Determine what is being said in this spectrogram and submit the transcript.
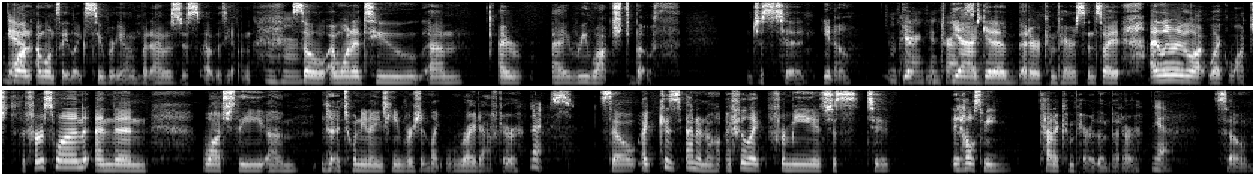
Yeah. Well, I won't say like super young, but I was just I was young. Mm-hmm. So I wanted to um I I rewatched both just to, you know, Compare get- and contrast. Yeah, get a better comparison. So I I literally like watched the first one and then watched the um 2019 version like right after. Nice. So I cuz I don't know. I feel like for me it's just to it helps me kind of compare them better. Yeah. So,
